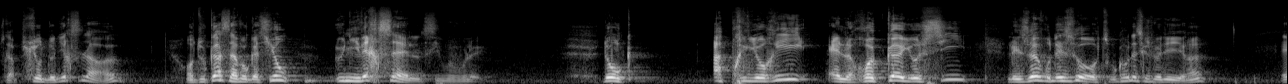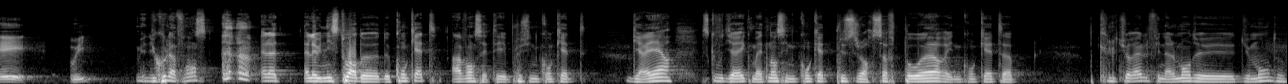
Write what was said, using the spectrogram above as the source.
C'est absurde de dire cela. Hein en tout cas, sa vocation universelle, si vous voulez. Donc, a priori, elle recueille aussi les œuvres des autres. Vous comprenez ce que je veux dire hein? Et oui? Mais du coup, la France, elle a, une histoire de, de conquête. Avant, c'était plus une conquête guerrière. Est-ce que vous diriez que maintenant c'est une conquête plus genre soft power et une conquête euh, culturelle finalement du, monde?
